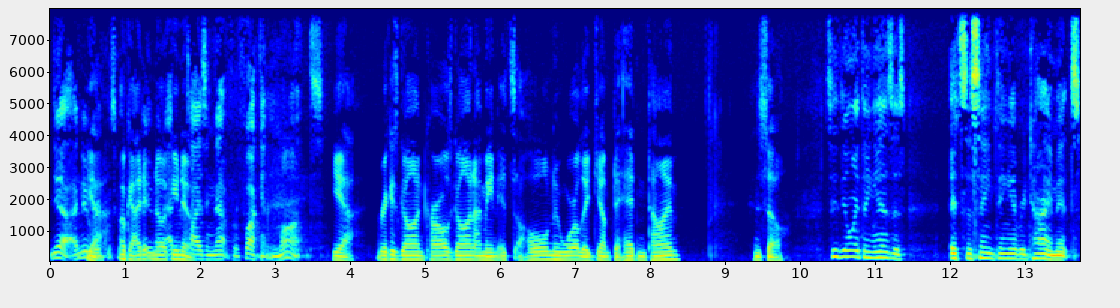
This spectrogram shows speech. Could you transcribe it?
Yeah, I knew Yeah. Rick was gonna- Okay, I didn't know if you knew. Advertising that for fucking months. Yeah, Rick is gone. Carl's gone. I mean, it's a whole new world. They jumped ahead in time, and so See, the only thing is, is it's the same thing every time. It's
